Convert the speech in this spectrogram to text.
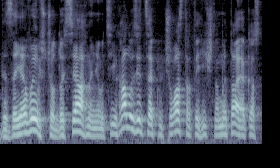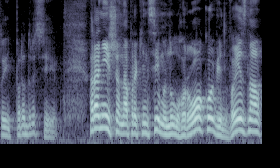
де заявив, що досягнення у цій галузі це ключова стратегічна мета, яка стоїть перед Росією. Раніше, наприкінці минулого року, він визнав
